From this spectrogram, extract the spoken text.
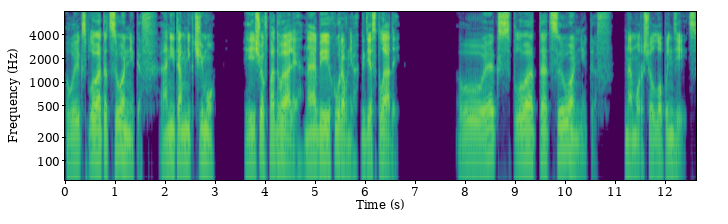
У эксплуатационников, они там ни к чему. И еще в подвале, на обеих уровнях, где склады. У эксплуатационников, наморщил лоб индеец.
